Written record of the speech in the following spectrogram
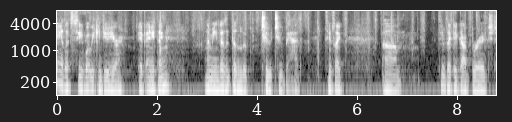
Okay, let's see what we can do here, if anything. I mean, it doesn't doesn't look too too bad. It seems like um, seems like it got bridged.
